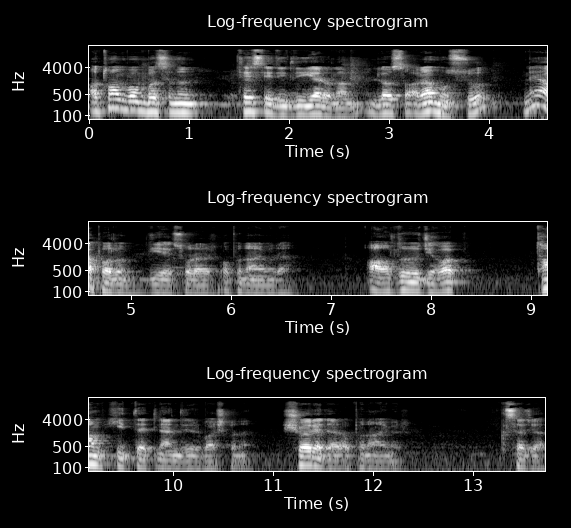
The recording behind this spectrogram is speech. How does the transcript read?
atom bombasının test edildiği yer olan Los Alamos'u ne yapalım diye sorar Oppenheimer'a. Aldığı cevap tam hiddetlendirir başkanı. Şöyle der Oppenheimer. Kısaca.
